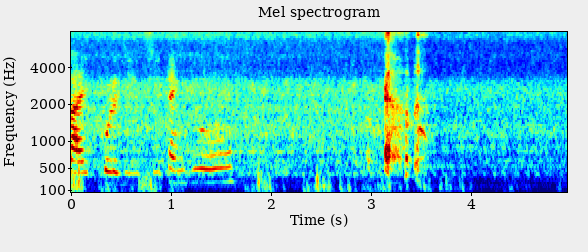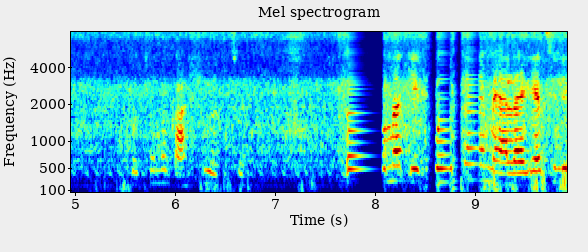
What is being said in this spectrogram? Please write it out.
লাইক করে দিয়েছি। থ্যাংক ইউ প্রচণ্ড কাশি হচ্ছে। তোমরা কে কোথায় মেলায় গেছিলে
